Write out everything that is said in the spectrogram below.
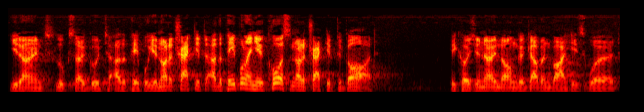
you don't look so good to other people. You're not attractive to other people, and you, of course, are not attractive to God because you're no longer governed by His Word.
